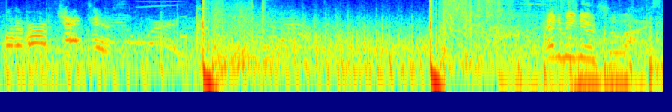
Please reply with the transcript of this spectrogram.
One of our objectives. Enemy neutralized.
